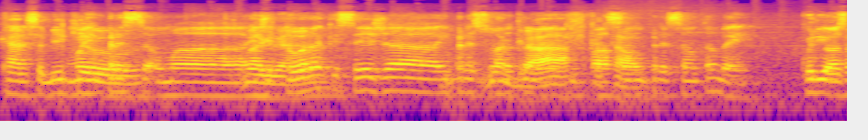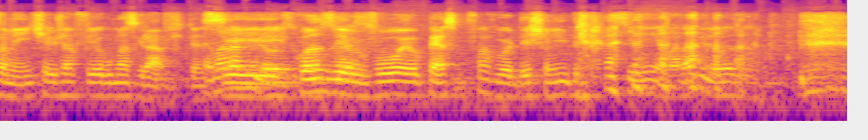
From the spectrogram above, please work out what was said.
Cara, sabia que Uma, eu... impressão, uma, uma editora gra- que seja impressora uma também, que gráfica, faça tal. a impressão também. Curiosamente, eu já fui algumas gráficas. É maravilhoso e quando eu vou, eu peço, por favor, deixa eu entrar. Sim, é maravilhoso.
